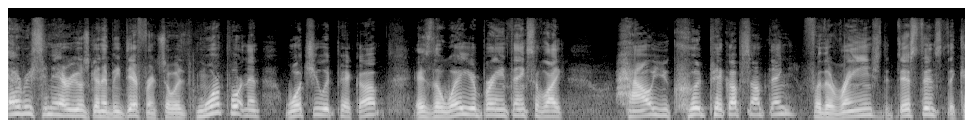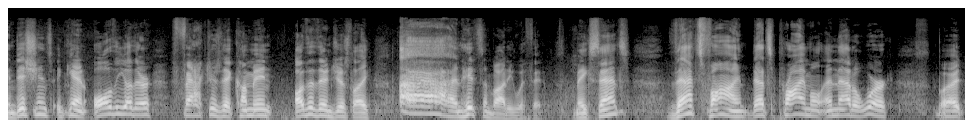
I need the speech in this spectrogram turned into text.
every scenario is going to be different. So it's more important than what you would pick up is the way your brain thinks of like how you could pick up something for the range, the distance, the conditions. Again, all the other factors that come in other than just like, ah, and hit somebody with it. Make sense? That's fine. That's primal and that'll work. But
